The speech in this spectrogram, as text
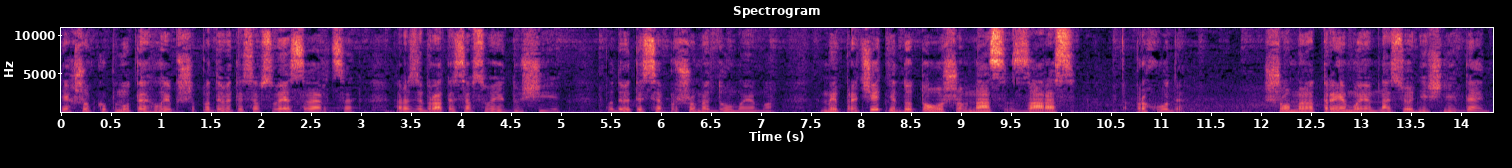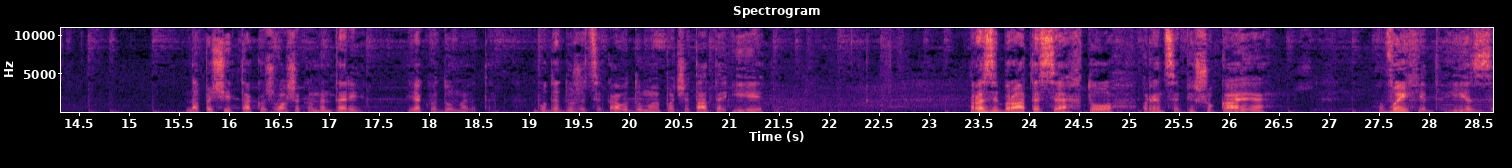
якщо вкопнути глибше, подивитися в своє серце, розібратися в своїй душі, подивитися, про що ми думаємо. Ми причетні до того, що в нас зараз проходить. Що ми отримуємо на сьогоднішній день? Напишіть також ваші коментарі, як ви думаєте. Буде дуже цікаво, думаю, почитати і розібратися, хто, в принципі, шукає вихід із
